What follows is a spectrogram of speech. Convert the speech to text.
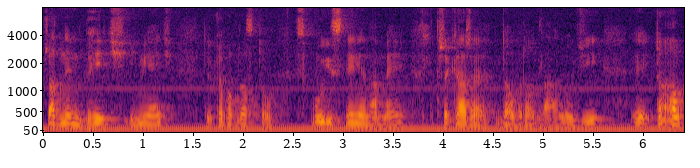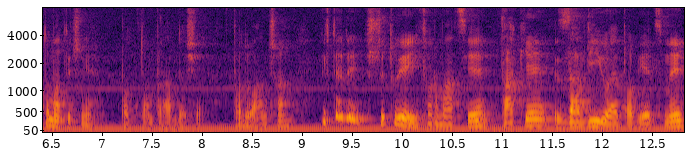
żadnym być i mieć, tylko po prostu współistnienie na my przekaże dobro dla ludzi, to automatycznie pod tą prawdę się podłącza i wtedy szczytuje informacje takie zawiłe powiedzmy,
